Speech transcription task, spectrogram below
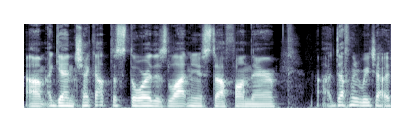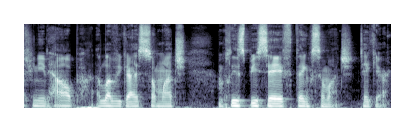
Um, again, check out the store. There's a lot of new stuff on there. Uh, definitely reach out if you need help. I love you guys so much. And please be safe. Thanks so much. Take care.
